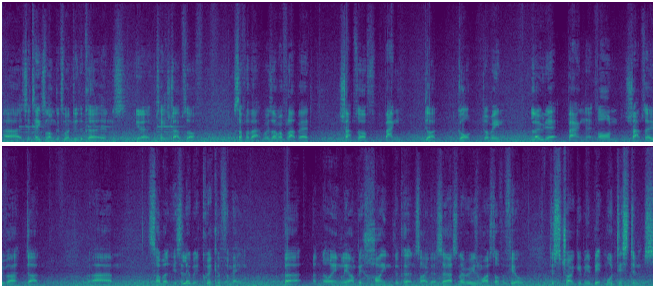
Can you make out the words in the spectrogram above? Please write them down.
uh, so it takes longer to undo the curtains. You know, take straps off, stuff like that. Whereas I'm a flatbed, straps off, bang, done, gone. Do you know I mean? Load it, bang it on, straps over, done. Um, so I'm, it's a little bit quicker for me. But annoyingly, I'm behind the curtain sider, so that's another reason why I stopped for fuel, just to try and give me a bit more distance.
